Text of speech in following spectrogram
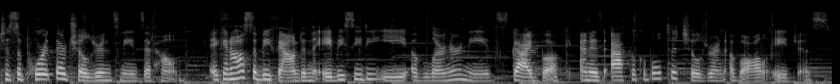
to support their children's needs at home. It can also be found in the ABCDE of Learner Needs guidebook and is applicable to children of all ages.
